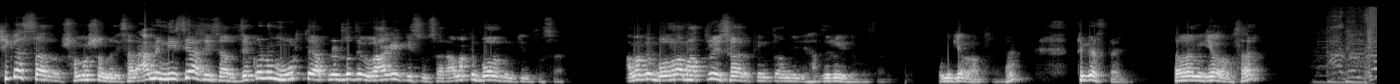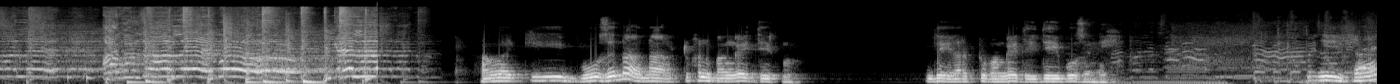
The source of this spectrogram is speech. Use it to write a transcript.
ঠিক আছে স্যার সমস্যা নেই স্যার। আমি নিচে আছি স্যার যে কোনো মুহূর্তে আপনার যদি লাগে কিছু স্যার আমাকে বলবেন কিন্তু স্যার। আমাকে বলা মাত্রই স্যার কিন্তু আমি হাজির হয়ে যাব স্যার। আমি গেলাম স্যার হ্যাঁ? ঠিক আছে তাই। তাহলে আমি গেলাম স্যার। আমার কি বোঝে না? না আর একটুখানি বাঙ্গাই দেখুন। দে আর একটু বাঙ্গাই দেই দেই বোঝে নেই হ্যাঁ?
